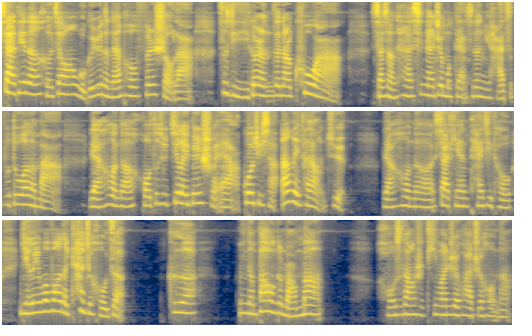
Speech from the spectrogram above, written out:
夏天呢，和交往五个月的男朋友分手啦，自己一个人在那儿哭啊。想想看，现在这么感性的女孩子不多了嘛。然后呢，猴子就接了一杯水啊，过去想安慰他两句。然后呢，夏天抬起头，眼泪汪汪的看着猴子：“哥，你能帮我个忙吗？”猴子当时听完这话之后呢，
